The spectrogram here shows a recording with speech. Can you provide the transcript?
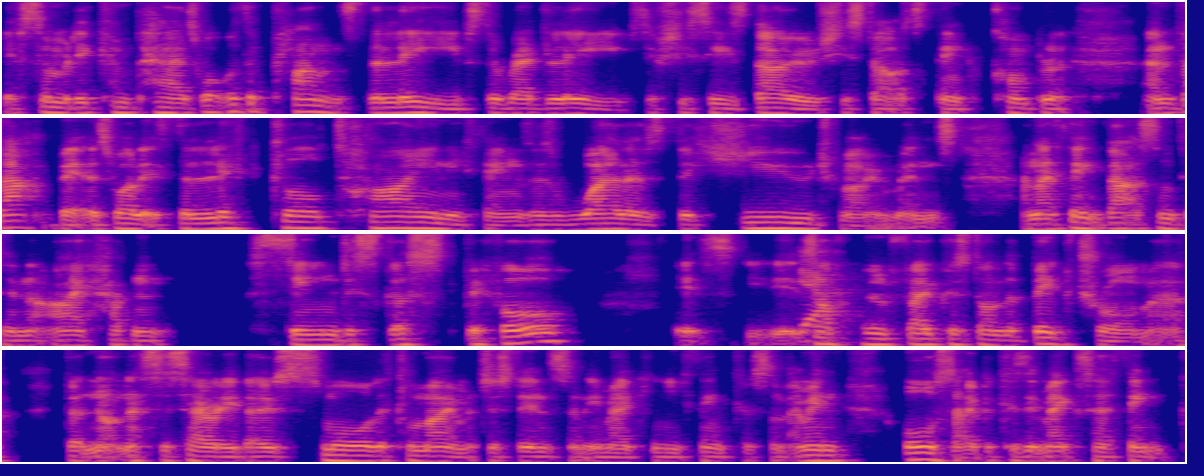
if somebody compares what were the plants, the leaves, the red leaves, if she sees those, she starts to think of compliment. And that bit as well, it's the little tiny things as well as the huge moments. And I think that's something that I hadn't seen discussed before. It's it's yeah. often focused on the big trauma, but not necessarily those small little moments, just instantly making you think of something. I mean, also because it makes her think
